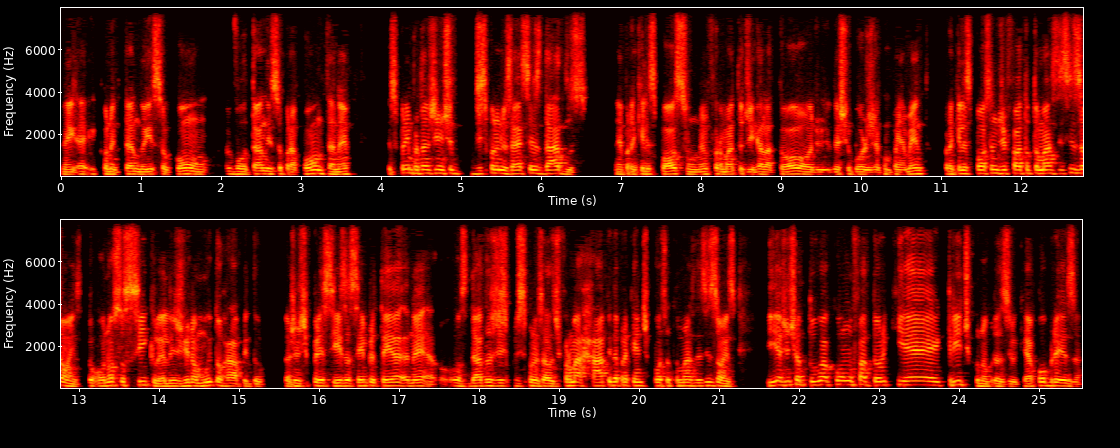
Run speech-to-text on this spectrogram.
né, é, conectando isso com, voltando isso para a ponta, né, é super importante a gente disponibilizar esses dados né, para que eles possam, né, em formato de relatório, dashboard de acompanhamento, para que eles possam, de fato, tomar as decisões. O nosso ciclo, ele gira muito rápido, a gente precisa sempre ter né, os dados disponibilizados de forma rápida para que a gente possa tomar as decisões. E a gente atua com um fator que é crítico no Brasil, que é a pobreza.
